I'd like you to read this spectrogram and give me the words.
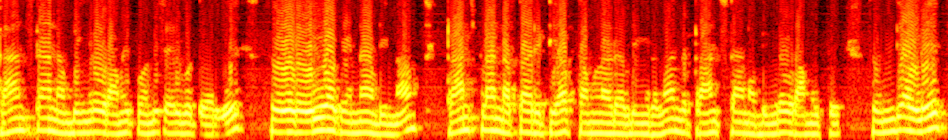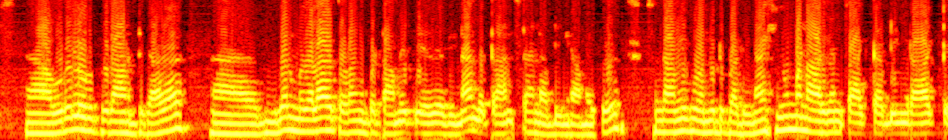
டிரான்ஸ்டான் அப்படிங்கிற ஒரு அமைப்பு வந்து செயல்பட்டு வருது. ஸோ இதோட உருவாக்கம் என்ன அப்படின்னா டிரான்ஸ்பிளான்ட் அத்தாரிட்டி ஆஃப் தமிழ்நாடு அப்படிங்கிறது தான் இந்த டிரான்ஸ்டான் அப்படிங்கிற ஒரு அமைப்பு. ஸோ இந்தியாவிலே உடல் உறுப்பு தானத்துக்காக முதல் முதலாக தொடங்கப்பட்ட அமைப்பு எது அப்படின்னா இந்த டிரான்ஸ்டான் அப்படிங்கிற அமைப்பு. ஸோ இந்த அமைப்பு வந்துட்டு பார்த்தீங்கன்னா ஹியூமன் ஆர்கன்ஸ் ஆக்ட் அப்படிங்கிற ஆக்ட்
